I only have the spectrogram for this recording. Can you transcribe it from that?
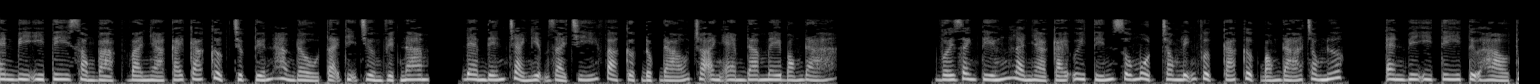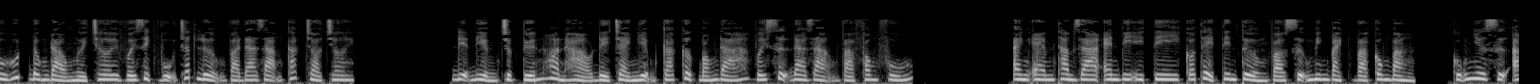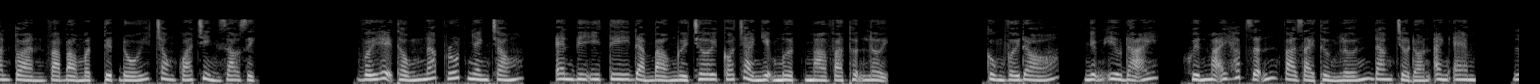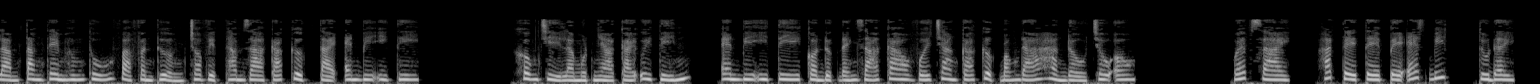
NBET sòng bạc và nhà cái cá cược trực tuyến hàng đầu tại thị trường Việt Nam, đem đến trải nghiệm giải trí và cực độc đáo cho anh em đam mê bóng đá. Với danh tiếng là nhà cái uy tín số 1 trong lĩnh vực cá cược bóng đá trong nước, NBET tự hào thu hút đông đảo người chơi với dịch vụ chất lượng và đa dạng các trò chơi. Địa điểm trực tuyến hoàn hảo để trải nghiệm cá cược bóng đá với sự đa dạng và phong phú. Anh em tham gia NBET có thể tin tưởng vào sự minh bạch và công bằng, cũng như sự an toàn và bảo mật tuyệt đối trong quá trình giao dịch. Với hệ thống nắp rút nhanh chóng, NBET đảm bảo người chơi có trải nghiệm mượt mà và thuận lợi. Cùng với đó, những ưu đãi, khuyến mãi hấp dẫn và giải thưởng lớn đang chờ đón anh em, làm tăng thêm hứng thú và phần thưởng cho việc tham gia cá cược tại NBET. Không chỉ là một nhà cái uy tín, NBET còn được đánh giá cao với trang cá cược bóng đá hàng đầu châu Âu. Website https bit today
